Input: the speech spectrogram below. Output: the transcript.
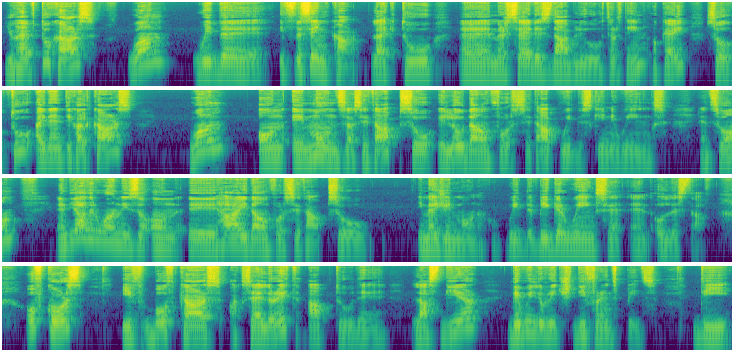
you have two cars, one with the it's the same car like two uh, mercedes w13 okay so two identical cars one on a monza setup so a low downforce setup with the skinny wings and so on. And the other one is on a high downforce setup so imagine monaco with the bigger wings and all the stuff. Of course if both cars accelerate up to the last gear they will reach different speeds. The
